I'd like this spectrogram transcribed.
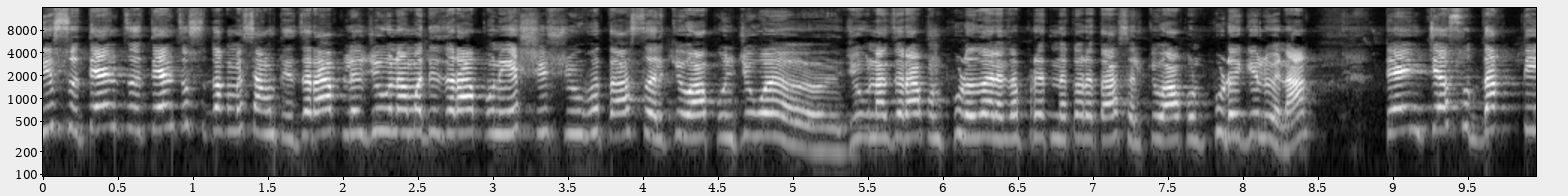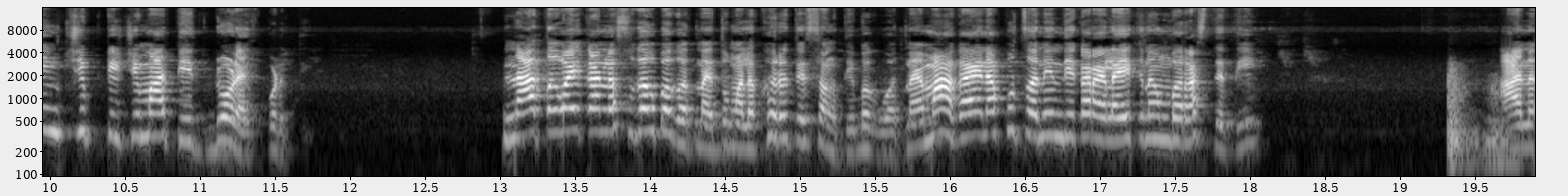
ती त्यांचं त्यांचं सुद्धा मी सांगते जर आपल्या जीवनामध्ये जर आपण यशस्वी होत असेल किंवा आपण जीव जीवनात जर आपण पुढे जाण्याचा प्रयत्न करत असेल किंवा आपण पुढे गेलोय ना त्यांच्या सुद्धा तीन चिपटीची माती डोळ्यात पडते. नातेवाईकांना सुद्धा बघत नाही तुम्हाला खरं ते सांगते बघवत नाही. महागाय ना कुचा निंदी करायला एक नंबर असते ती. आणि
